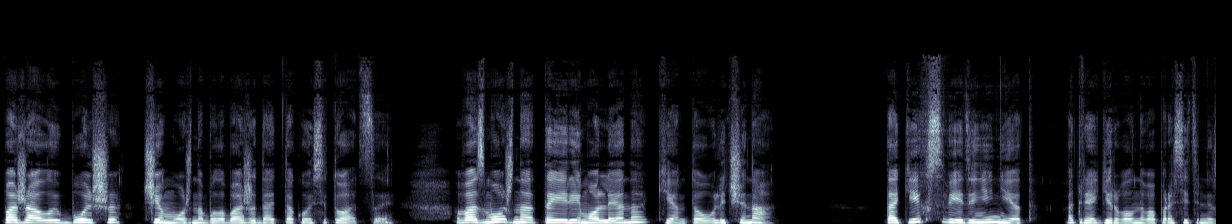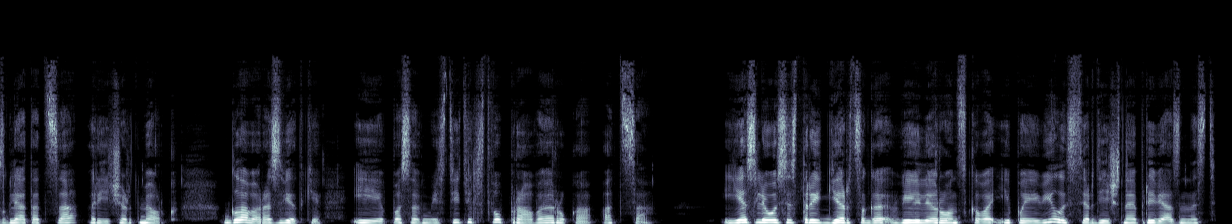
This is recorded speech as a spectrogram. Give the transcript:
пожалуй, больше, чем можно было бы ожидать такой ситуации. Возможно, Тейри Молена кем-то увлечена». «Таких сведений нет», — отреагировал на вопросительный взгляд отца Ричард Мёрк, глава разведки и, по совместительству, правая рука отца. Если у сестры герцога Вейлеронского и появилась сердечная привязанность,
